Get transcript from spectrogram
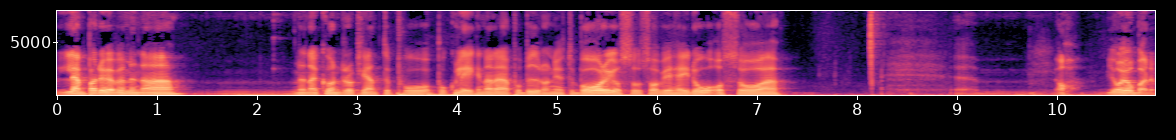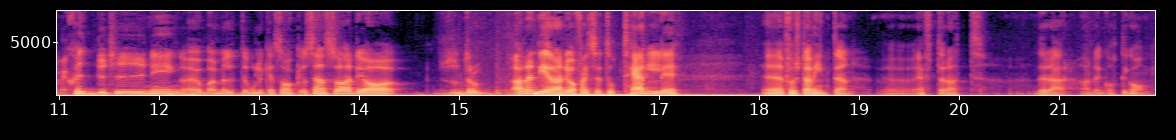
lämpade över mina mina kunder och klienter på, på kollegorna där på byrån i Göteborg och så sa vi hej då och så... eh, eh ja, jag jobbade med skiduthyrning och jag jobbade med lite olika saker. Och sen så hade jag... Så drog, arrenderade jag faktiskt ett hotell i eh, första vintern. Eh, efter att det där hade gått igång.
